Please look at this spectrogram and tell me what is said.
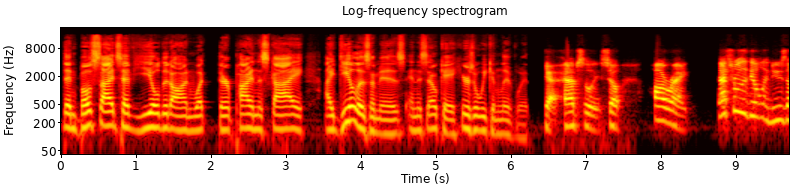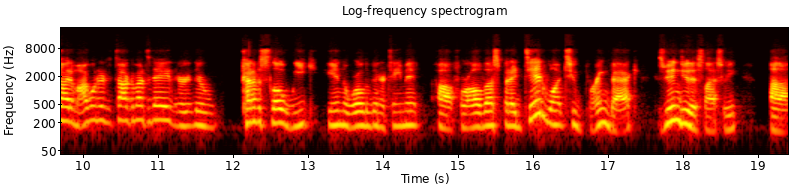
then both sides have yielded on what their pie in the sky idealism is, and they say, okay, here's what we can live with. Yeah, absolutely. So, all right, that's really the only news item I wanted to talk about today. They're they're kind of a slow week in the world of entertainment uh, for all of us, but I did want to bring back because we didn't do this last week. Uh,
